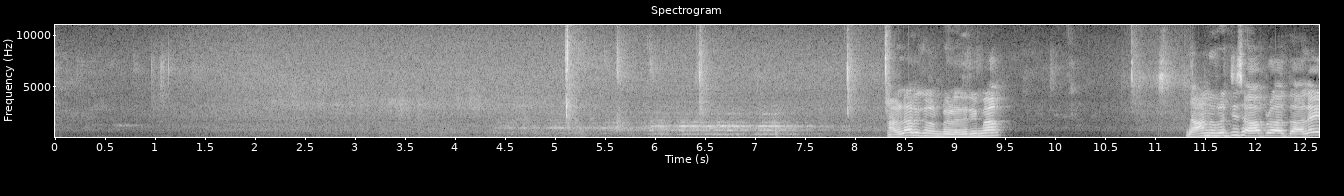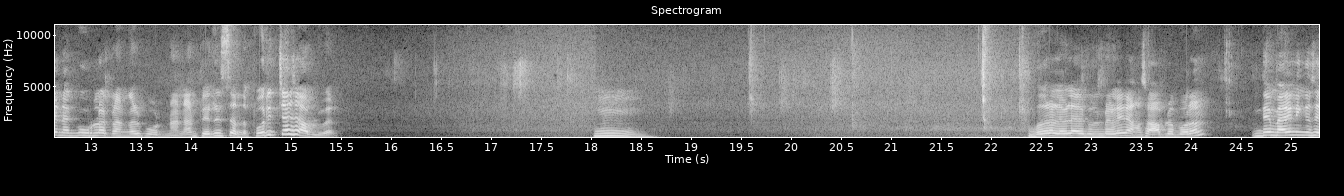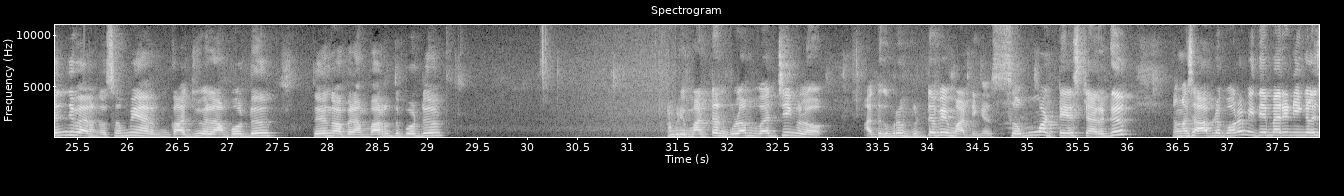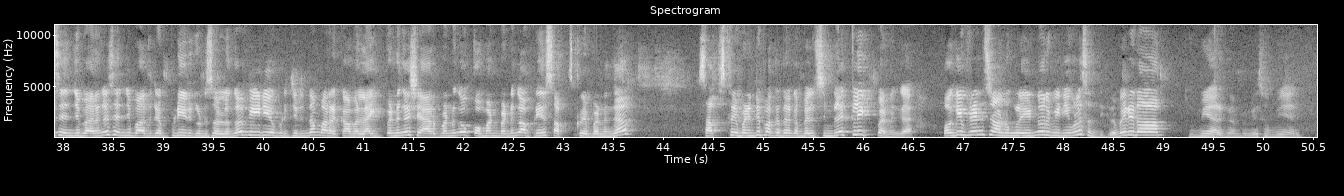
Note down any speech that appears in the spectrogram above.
நல்லா இருக்கு நண்பர்களே தெரியுமா? நான் இறைச்சி சாப்பிடாதால எனக்கு உருளைக்கிழங்குகள் போடணும். நான் பெருசு அந்த பொரிச்சா சாப்பிடுவேன். ம். வேறு லெவலில் இருக்கிற நண்பர்களே நாங்கள் சாப்பிட போகிறோம் இதே மாதிரி நீங்கள் செஞ்சு பாருங்கள் செம்மையாக இருக்கும். காஜு எல்லாம் போட்டு தேங்காய் பழம் வறுத்து போட்டு. அப்படி மட்டன் குழம்பு வச்சிங்களோ அதுக்கப்புறம் விட்டவே மாட்டீங்க. செம்ம டேஸ்ட்டாக இருக்குது நாங்கள் சாப்பிட போகிறோம் இதே மாதிரி நீங்களும் செஞ்சு பாருங்கள் செஞ்சு பார்த்துட்டு எப்படி இருக்குன்னு சொல்லுங்கள் வீடியோ பிடிச்சிருந்தா மறக்காமல் லைக் பண்ணுங்கள் ஷேர் பண்ணுங்கள் கமெண்ட் பண்ணுங்கள் அப்படியே சப்ஸ்கிரைப் பண்ணுங்கள் சப்ஸ்கிரைப் பண்ணிவிட்டு பக்கத்தில் இருக்க பெல் சிம்பிளை கிளிக் பண்ணுங்கள் ஓகே ஃப்ரெண்ட்ஸ் நான் உங்களை இன்னொரு வீடியோவில் சந்திக்கிறேன். போயிடலாம் சும்மையாக இருக்கு நண்பர்களே சும்மையாக இருக்குது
